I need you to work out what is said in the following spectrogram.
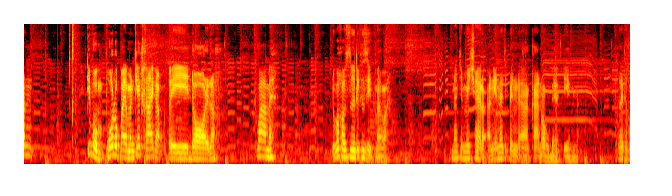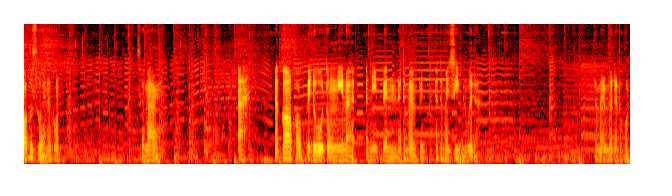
ัน ที่ผมโพสลงไปมันคล้ายๆกับไอ้ดอเลยเนาะว่าไหมหรือว่าเขาซื้อลิขสิทธิ์มาวะน่าจะไม่ใช่หรอกอันนี้น่าจะเป็นอาการออกแบบเองนะเออแต่ว่าก็สวยนะคน สวยมากเลยอะแล้วก็ขอไปดูตรงนี้หน่อย อันนี้เป็นเอ๊ะทำไมมันเป็นเอ๊ะทำไมสีมันมืดอะทำไมมันมืดอะทุกคน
